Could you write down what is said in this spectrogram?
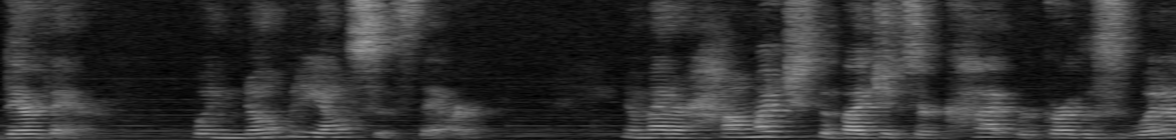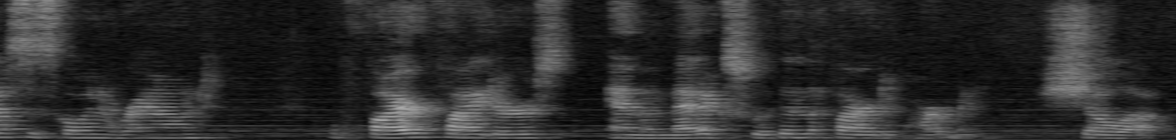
they're there. When nobody else is there, no matter how much the budgets are cut, regardless of what else is going around, the firefighters and the medics within the fire department show up.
